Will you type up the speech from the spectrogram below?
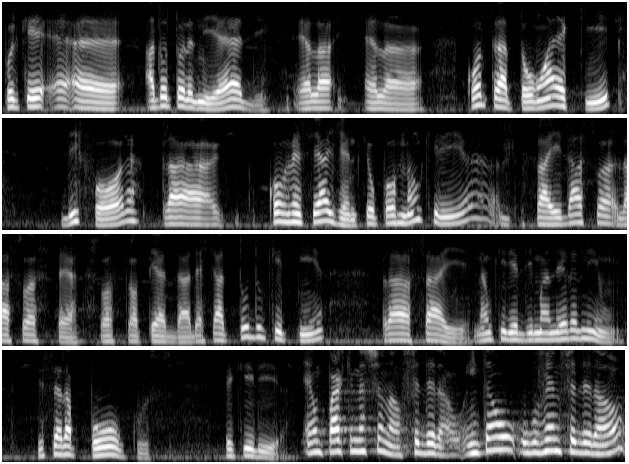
Porque é, é a doutora Niede, ela, ela contratou uma equipe de fora para convencer a gente que o povo não queria sair da sua, das suas terras, suas propriedades, deixar tudo o que tinha para sair. Não queria de maneira nenhuma. Isso era poucos que queria. É um parque nacional, federal. Então, o governo federal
